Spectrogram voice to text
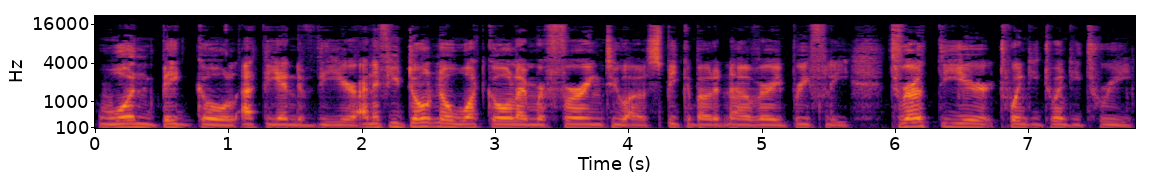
one big goal at the end of the year. And if you don't know what goal I'm referring to, I'll speak about it now very briefly. Throughout the year 2023,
